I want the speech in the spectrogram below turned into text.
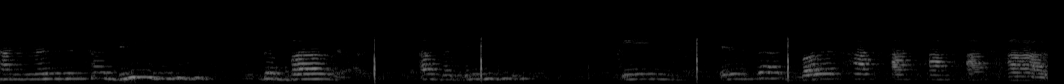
of residence are beings. The buzz of the bee is, is the buzz, ha ha ha ha ha.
